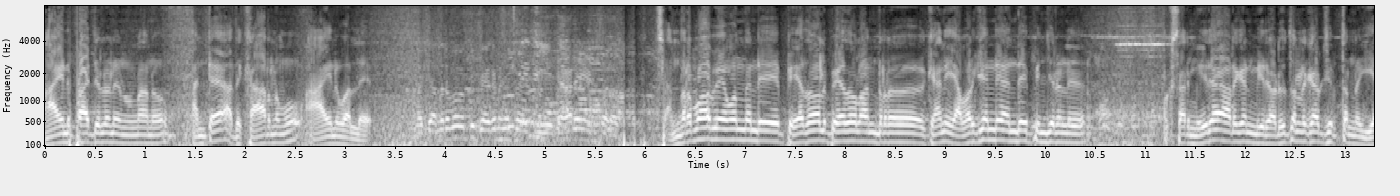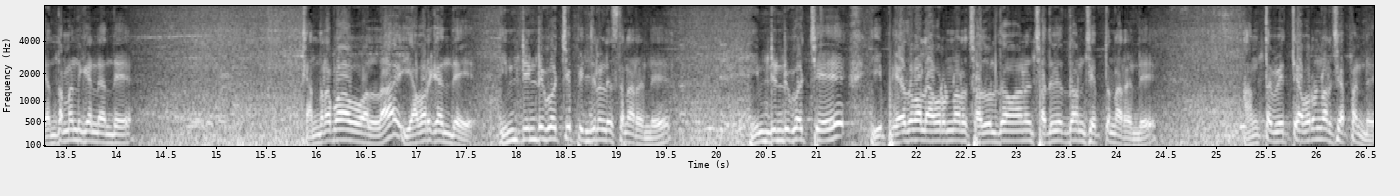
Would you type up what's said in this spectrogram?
ఆయన పార్టీలో నేను ఉన్నాను. అంటే అది కారణము ఆయన వల్లే. చంద్రబాబు ఏముందండి? పేదవాళ్ళు పేదవాళ్ళు అంటారు కానీ ఎవరికండి అందే పింఛన్లు? ఒకసారి మీరే అడగండి మీరు అడుగుతున్నారు కాబట్టి చెప్తాను ఎంతమందికి అండి అందే? చంద్రబాబు వల్ల ఎవరికి అందే? ఇంటింటికి వచ్చి పింఛన్లు ఇస్తున్నారండి. ఇంటింటికి వచ్చి ఈ పేదవాళ్ళు ఎవరున్నారో చదువుదామని చదివిద్దామని చెప్తున్నారండి. అంత వ్యక్తి ఎవరున్నారు చెప్పండి.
